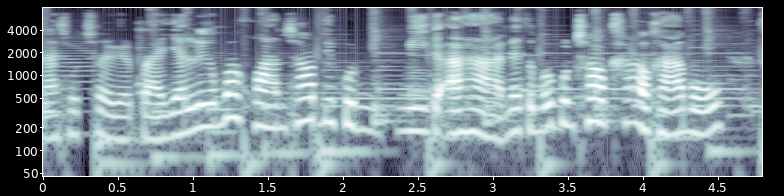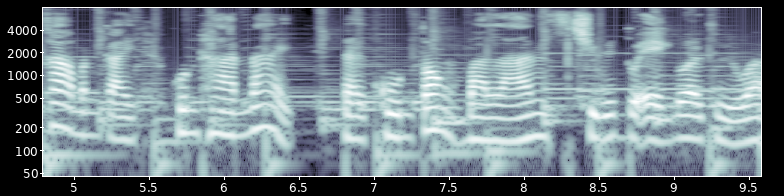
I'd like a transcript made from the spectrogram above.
นะชดเชยกันไป อย่าลืมว่าความชอบที่คุณมีกับอาหารเนี่ยสมมติคุณชอบข้าวขาหมู ข้าวมันไก่ คุณทานได้ แต่คุณต้อง balance ชีวิตตัวเองด้วยคือว่า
